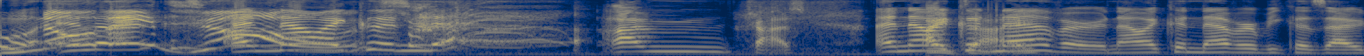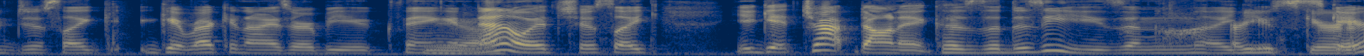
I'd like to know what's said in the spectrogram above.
No, and, I- they And now I don't. could. Ne- I'm gosh. And now I, I could die. never. Now I could never because I would just like get recognized or be a thing. Yeah. And now it's just like you get trapped on it because the disease and like Are you scared scary.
